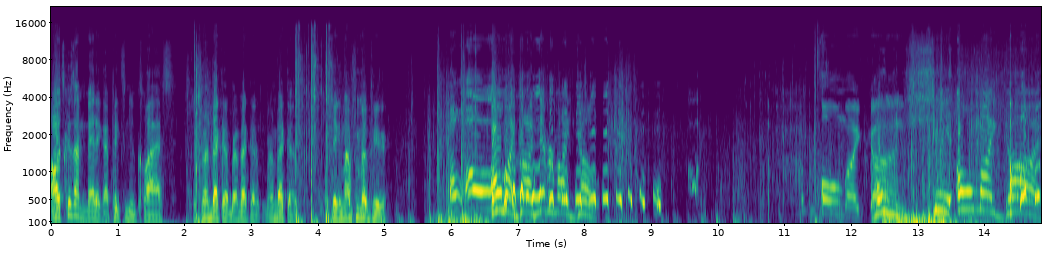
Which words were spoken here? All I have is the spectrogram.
Oh, it's because I'm medic. I picked a new class. Just run back up, run back up, run back up. We'll take him out from up here. Oh, oh! Oh my god, never mind, go! Oh my god! Holy shit! Oh my god!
